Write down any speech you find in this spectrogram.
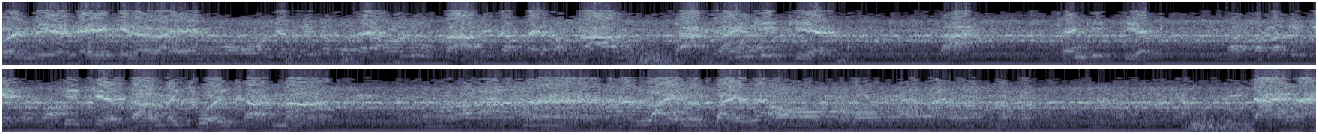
ไม่มีใครกินอะไรโอ้อย่างนี้ก็แสดงว่าลูกหลานที่ตั้งใจทำงานอยากฉันขี้เกียจนะฉันขี้เกียจเราทำมาที่เกียรติว่าขี้เกียจตามไปช่วยชาติหน้าแหม่ไล่มันไปแล้วดีใจนะ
